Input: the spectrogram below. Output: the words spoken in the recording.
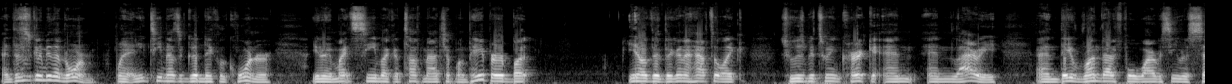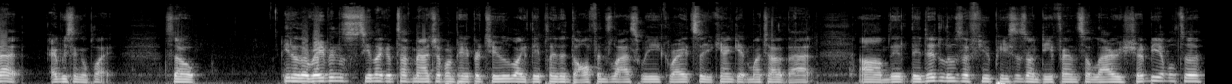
And this is going to be the norm. When any team has a good nickel corner, you know, it might seem like a tough matchup on paper, but, you know, they're, they're going to have to, like, choose between Kirk and, and Larry, and they run that full wide receiver set every single play. So, you know, the Ravens seem like a tough matchup on paper, too. Like, they played the Dolphins last week, right? So you can't get much out of that. Um, they, they did lose a few pieces on defense, so Larry should be able to,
